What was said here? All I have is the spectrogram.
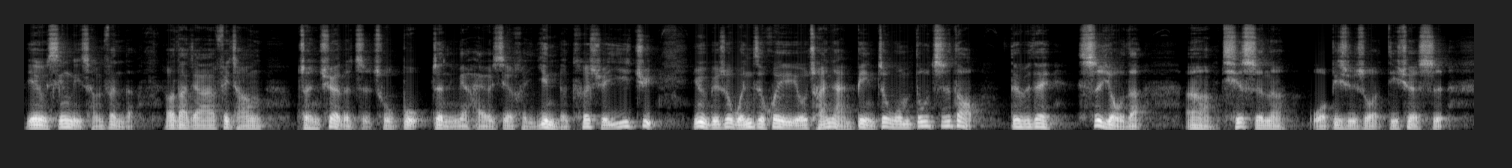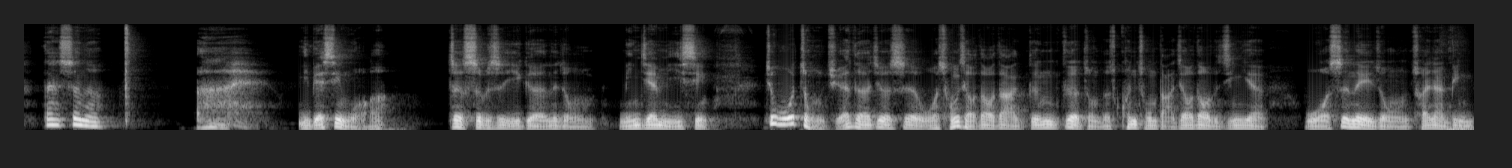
也有心理成分的。然后大家非常。准确的指出，不，这里面还有一些很硬的科学依据。因为比如说蚊子会有传染病，这我们都知道，对不对？是有的，啊，其实呢，我必须说，的确是。但是呢，哎，你别信我啊，这是不是一个那种民间迷信？就我总觉得，就是我从小到大跟各种的昆虫打交道的经验，我是那种传染病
